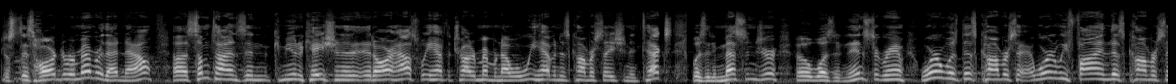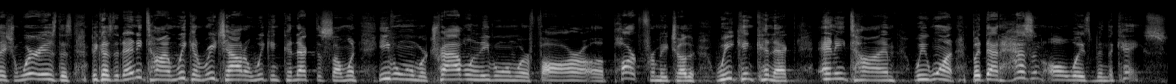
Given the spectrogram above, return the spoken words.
Just it's hard to remember that now. Uh, sometimes in communication at our house, we have to try to remember. Now, were we having this conversation in text? Was it in Messenger? Uh, was it in Instagram? Where was this conversation? Where do we find this conversation? Where is this? Because at any time we can reach out and we can connect to someone, even when we're traveling, even when we're far apart from each other. We can connect anytime we want. But that hasn't always been the case.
